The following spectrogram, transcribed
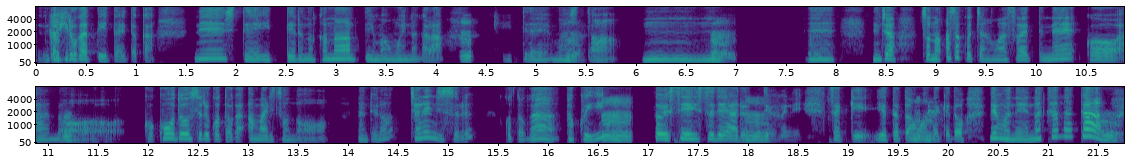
が広がっていったりとかねしていってるのかなって今思いながらうん。聞いてました。うんうん。うんうん。うんね。ねじゃあそのあさこちゃんはそうやってねこうあの、こう行動することがあまりそのなんていうの？チャレンジすることが得意、うん。そういう性質であるっていうふうにさっき言ったと思うんだけど、でもねなかなかうん。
